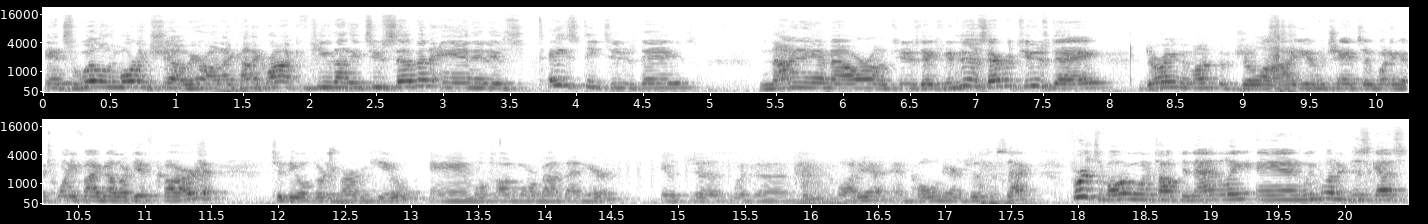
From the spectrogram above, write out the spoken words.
It's Will in the Morning Show here on Iconic Rock Q927, and it is Tasty Tuesdays, 9 a.m. hour on Tuesdays. We do this every Tuesday during the month of July. You have a chance of winning a $25 gift card to the Old 30 Barbecue, and we'll talk more about that here with, uh, uh, Claudia and Cole here in just a sec. First of all, we want to talk to Natalie, and we want to discuss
